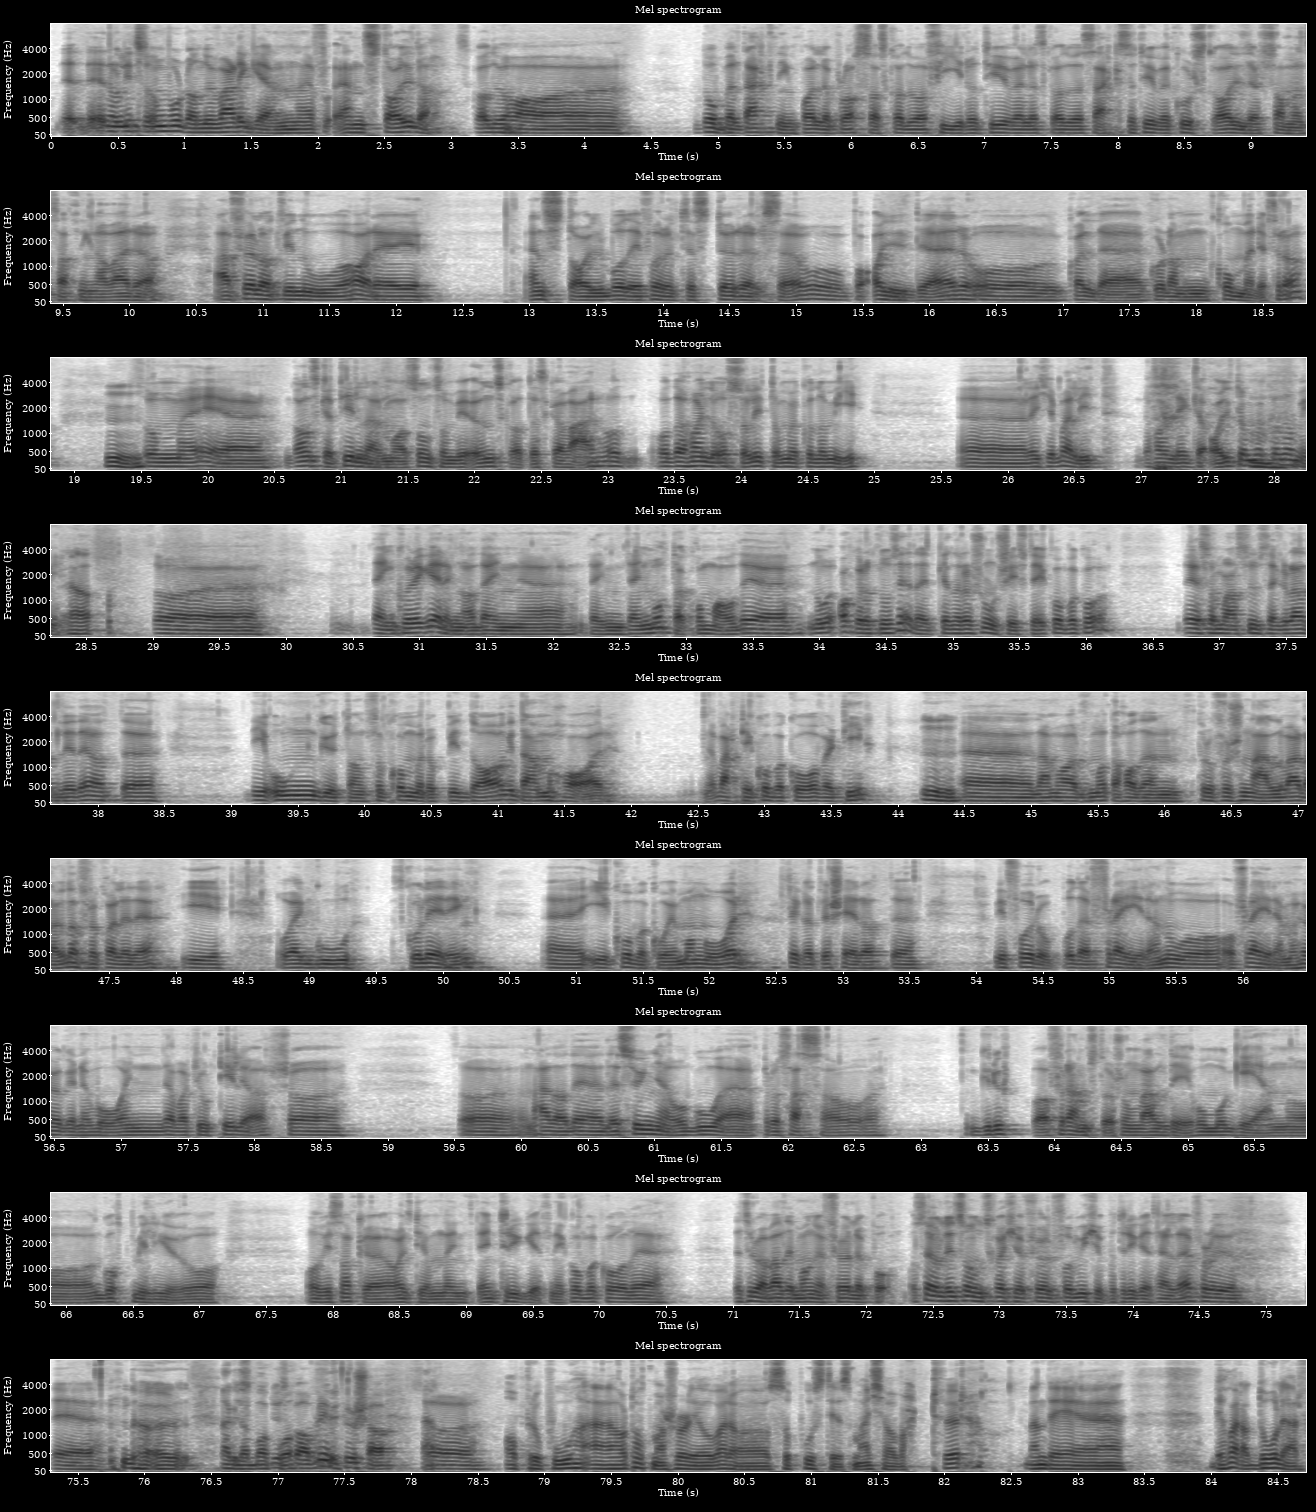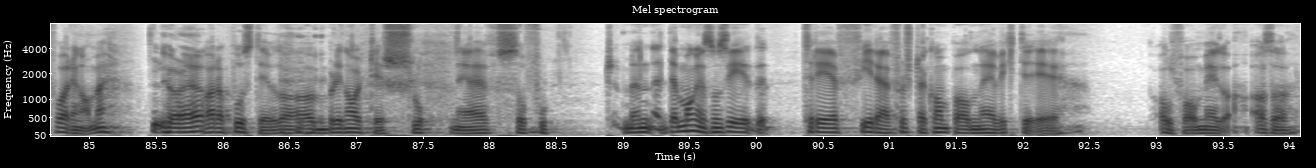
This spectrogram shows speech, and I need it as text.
det, det er litt sånn hvordan du velger en, en stall, da. Skal du ha eh, dobbel dekning på alle plasser? Skal du ha 24, eller skal du ha 26? Hvor skal alderssammensetninga være? Jeg føler at vi nå har ei en stall både i forhold til størrelse og på alder og kall det hvor de kommer ifra, som er ganske tilnærma sånn som vi ønsker at det skal være. Og, og det handler også litt om økonomi. Eh, eller ikke bare litt, det handler egentlig alt om økonomi. Ja. Så eh, den korrigeringa, den, eh, den, den måtte komme. Og det, er- nå, akkurat nå er det et generasjonsskifte i KBK. Det som jeg syns er gledelig, det er at uh, de ungguttene som kommer opp i dag, de har vært i KBK over tid. Eh, de har på en måte hatt en profesjonell hverdag, da, for å kalle det i, og en god skolering uh, i KBK i mange år. Slik at vi ser at vi får opp både flere nå og, og flere med høyere nivå enn det har vært gjort tidligere. Så, så nei da, det, det er sunne og gode prosesser. og Gruppa fremstår som veldig homogen og godt miljø. og og vi snakker alltid om den, den tryggheten i KBK. Det, det tror jeg veldig mange føler på. Og så er det litt sånn, du skal ikke føle for mye på trygghet heller, for du, det, deg du skal bli pusha. Så Apropos, jeg har tatt meg sjøl i å være så positiv som jeg ikke har vært før. Men det, det har jeg dårlige erfaringer med. Ja, ja. Å være positiv, da blir en alltid slått ned så fort. Men det er mange som sier tre-fire første kampene er viktig alfa og omega. Altså,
